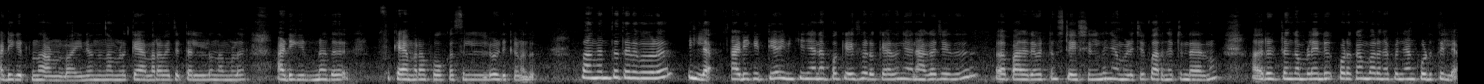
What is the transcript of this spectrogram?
അടി കിട്ടുന്നതാണല്ലോ. അതിനൊന്നും നമ്മൾ ക്യാമറ വെച്ചിട്ടല്ലല്ലോ നമ്മൾ അടി കിട്ടുന്നത് ക്യാമറ ഫോക്കസിലല്ലോ എടുക്കണത്. അപ്പോൾ അങ്ങനത്തെ തെളിവുകൾ ഇല്ല. അടി കിട്ടിയാൽ എനിക്ക് ഞാൻ അപ്പോൾ കേസ് എടുക്കാതെ ഞാൻ ആകെ ചെയ്തത് പാലരവട്ടം സ്റ്റേഷനിൽ ഞാൻ വിളിച്ച് പറഞ്ഞിട്ടുണ്ടായിരുന്നു. അവർ റിട്ടേൺ കംപ്ലയിന്റ് കൊടുക്കാൻ പറഞ്ഞപ്പോൾ ഞാൻ കൊടുത്തില്ല.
